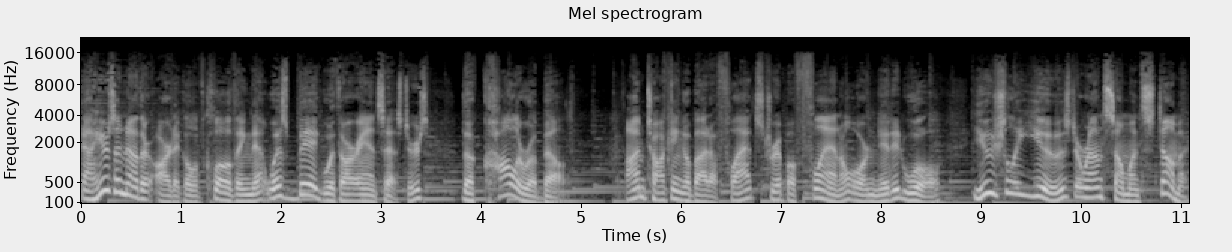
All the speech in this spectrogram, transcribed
Now, here's another article of clothing that was big with our ancestors the cholera belt. I'm talking about a flat strip of flannel or knitted wool, usually used around someone's stomach.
